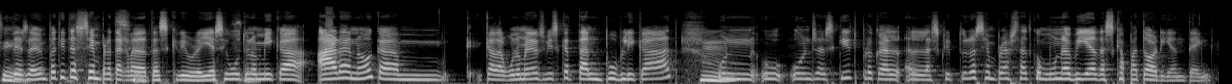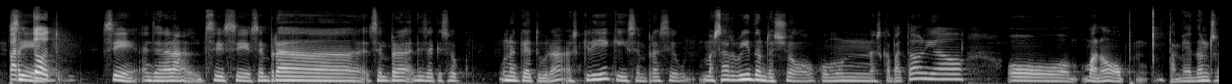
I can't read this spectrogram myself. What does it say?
Sí. Des de ben petita sempre t'ha agradat sí. escriure i ha sigut sí. una mica ara no? que, que, d'alguna manera has vist que t'han publicat mm. un, un, uns escrits però que l'escriptura sempre ha estat com una via d'escapatòria, entenc, per sí. tot Sí, en general, sí, sí. Sempre, sempre des que sóc una criatura, escric i sempre m'ha servit doncs, això, com una escapatòria o, o, bueno, o també doncs,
